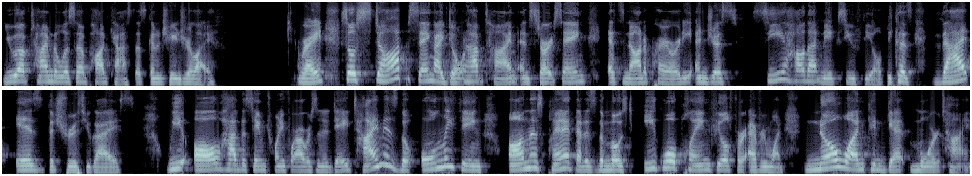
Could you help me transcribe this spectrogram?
You have time to listen to a podcast that's going to change your life. Right? So stop saying I don't have time and start saying it's not a priority and just see how that makes you feel because that is the truth, you guys. We all have the same 24 hours in a day. Time is the only thing on this planet that is the most equal playing field for everyone. No one can get more time.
